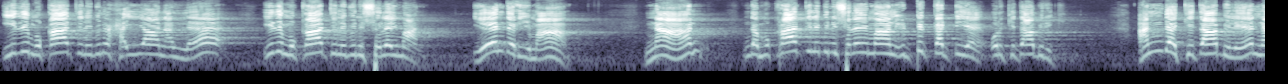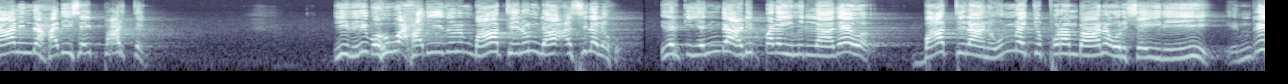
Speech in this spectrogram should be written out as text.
இது முகாத்திலிபின் ஹையான் அல்ல இது முகாத்திலிபின் சுலைமான். ஏன் தெரியுமா? நான் இந்த முகாத்தில் இபின் சுலைமான் இட்டு கட்டிய ஒரு கிதாப் இருக்கு. அந்த கிதாபிலே நான் இந்த ஹதீஸை பார்த்தேன். இது வகுவ ஹதீதுலும் பாத்திலும் லா அசிலலகு இதற்கு எந்த அடிப்படையும் இல்லாத பாத்திலான உண்மைக்கு புறம்பான ஒரு செய்தி என்று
